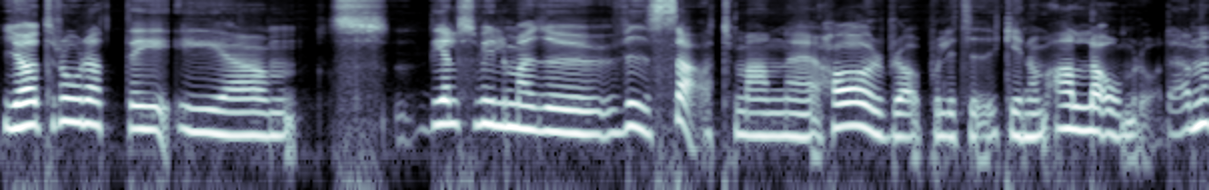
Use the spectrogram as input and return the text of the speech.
Jag tror att det är mm, dels vill man ju visa att man eh, har bra politik inom alla områden.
